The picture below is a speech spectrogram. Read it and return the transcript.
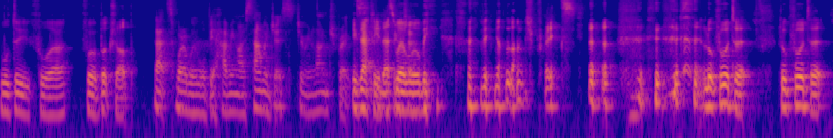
will do for for a bookshop. That's where we will be having our sandwiches during lunch break. Exactly. That's where we'll be having our lunch breaks. Look forward to it. Look forward to it.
